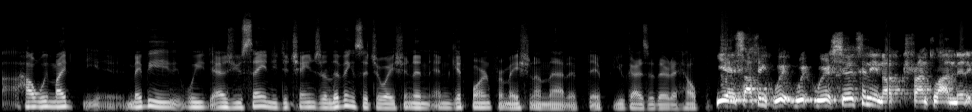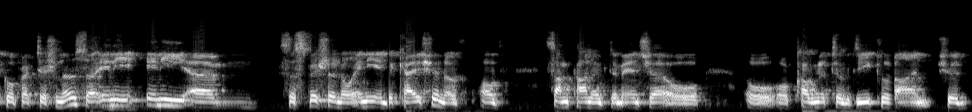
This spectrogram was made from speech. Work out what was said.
how we might maybe we, as you say, need to change the living situation and, and get more information on that if, if you guys are there to help. Yes, I think we, we, are certainly not frontline medical practitioners. So any any um, suspicion or any indication of, of some kind of dementia or or, or cognitive decline should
